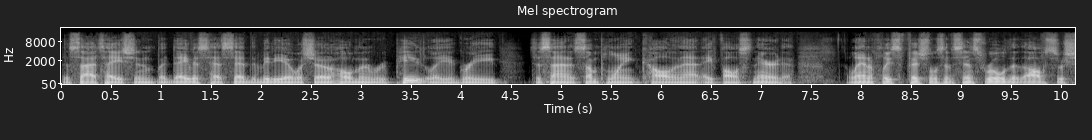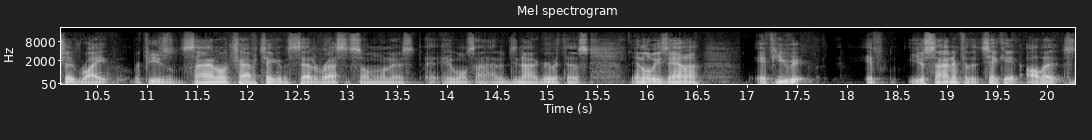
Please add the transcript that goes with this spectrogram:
the citation, but Davis has said the video will show Hollman repeatedly agreed to sign at some point, calling that a false narrative. Atlanta police officials have since ruled that the officer should write refusal to sign on a traffic ticket instead of arresting someone who won't sign. I do not agree with this. In Louisiana, if you if you're signing for the ticket, all that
